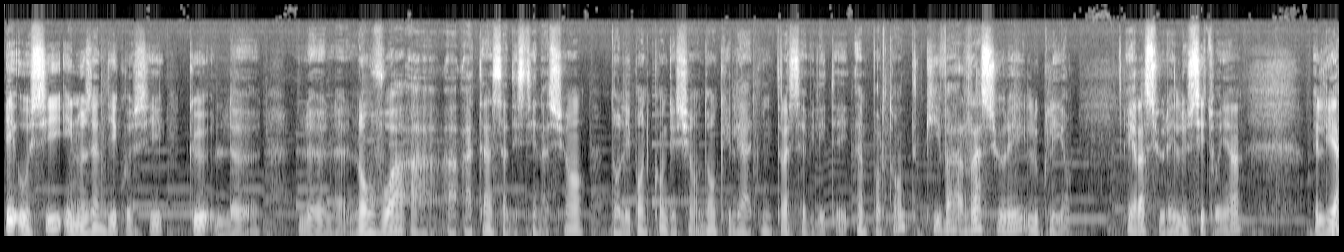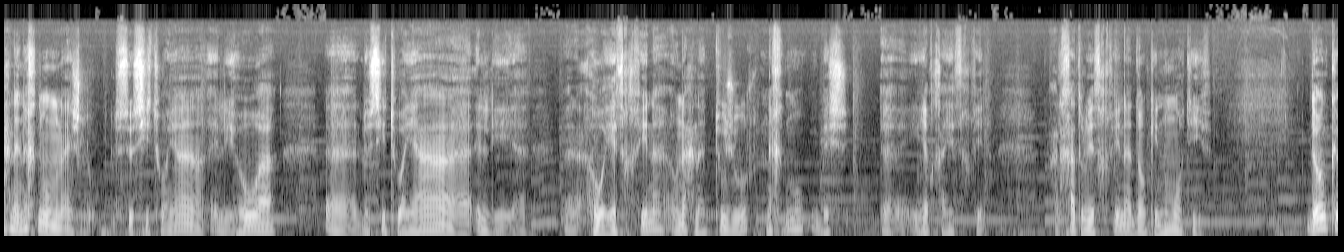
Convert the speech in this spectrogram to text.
et aussi il nous indique aussi que l'envoi le, a, a, atteint sa destination dans les bonnes conditions. Donc il y a une traçabilité importante qui va rassurer le client et rassurer le citoyen. Ce citoyen, euh, le citoyen euh, هو يثق فينا ونحن توجور نخدموا باش يبقى يثق فينا على خاطر يثق فينا دونك il nous motive donc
